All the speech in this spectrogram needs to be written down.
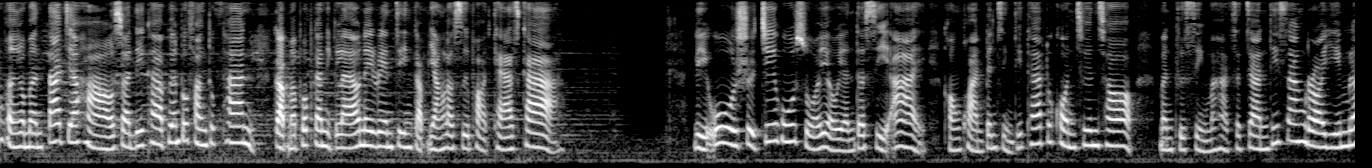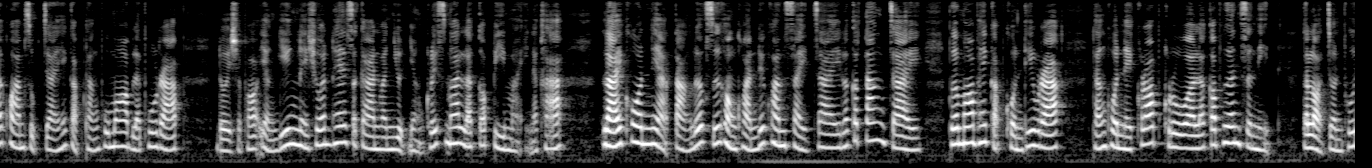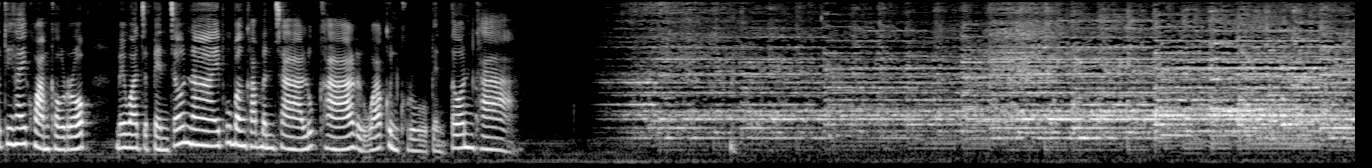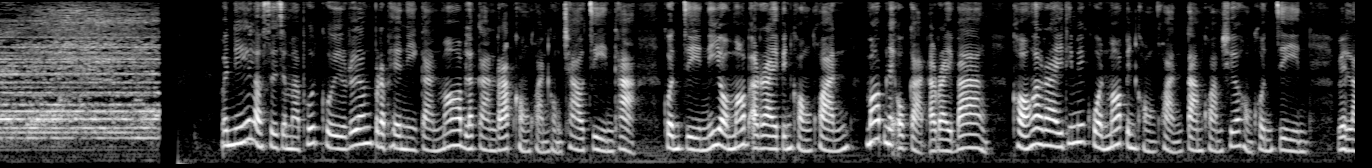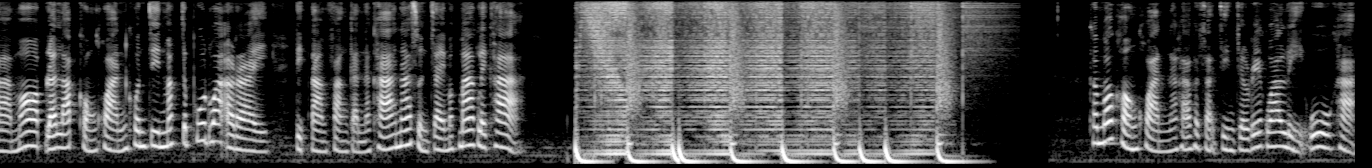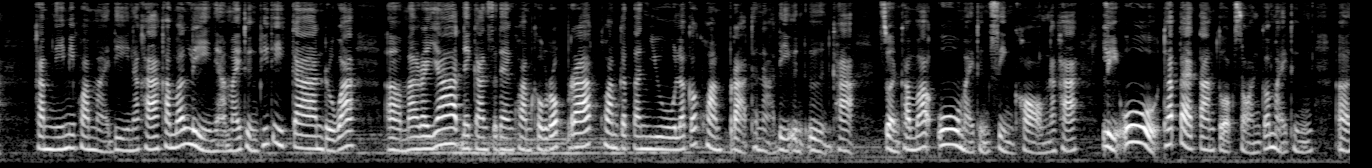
งเผยกับมนตาเจหาว สวัสดีค่ะ เพื่อนผู้ฟังทุกท่าน กลับมาพบกันอีกแล้วในเรียนจีนกับหยางเราซื้อพอดแคสต์ค่ะหลี่อู่สื่อจี้ฮู้สวยเหยียนเตอสีอ้ายของขวัญเป็นสิ่งที่แทบทุกคนชื่นชอบ มันคือสิ่งมหัศจรรย์ที่สร้างรอยยิ้มและความสุขใจให้กับทั้งผู้มอบและผู้รับ โดยเฉพาะอย่างยิ่งในช่วงเทศกาลวันหยุดอย่างคริสต์มาสและก็ปีใหม่นะคะ หลายคนเนี่ยต่างเลือกซื้อของขวัญด้วยความใส่ใจแล้วก็ตั้งใจ เพื่อมอบให้กับคนที่รัก ทั้งคนในครอบครัวแล้วก็เพื่อนสนิท ตลอดจนผู้ที่ให้ความเคารพ ไม่ว่าจะเป็นเจ้านาย ผู้บังคับบัญชาลูกค้าหรือว่าคุณครูเป็นต้นค่ะ วันนี้เราซื้อจะมาพูดคุยเรื่องประเพณีการมอบและการรับของขวัญของชาวจีนค่ะ คนจีนนิยมมอบอะไรเป็นของขวัญ มอบในโอกาสอะไรบ้าง ของอะไรที่ไม่ควรมอบเป็นของขวัญตามความเชื่อของคนจีน เวลามอบและรับของขวัญ คนจีนมักจะพูดว่าอะไร ติดตามฟังกันนะคะ น่าสนใจมากๆเลยค่ะ คำว่าของขวัญนะคะ ภาษาจีนจะเรียกว่าหลี่อู้ค่ะคำนี้มีความหมายดีนะคะคำว่าหลี่เนี่ยหมายถึงพิธีการหรือว่ามารยาทในการแสดงความเคารพรัก ความกตัญญูแล้วก็ความปรารถนาดีอื่น ๆ ค่ะ ส่วนคำว่าอู้หมายถึงสิ่งของนะคะหลี่อู้ ถ้าแปลตามตัวอักษรก็หมายถึง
